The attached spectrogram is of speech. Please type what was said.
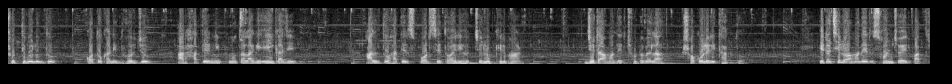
সত্যি বলুন তো কতখানি ধৈর্য আর হাতের নিপুণতা লাগে এই কাজে? আলতো হাতের স্পর্শে তৈরি হচ্ছে লক্ষ্মীর ভাঁড় যেটা আমাদের ছোটবেলা সকলেরই থাকতো। এটা ছিল আমাদের সঞ্চয়ের পাত্র।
